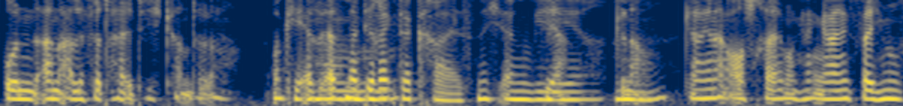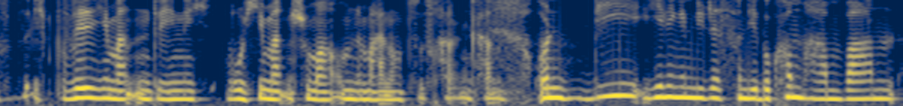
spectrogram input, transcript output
und an alle verteilt, die ich kannte. Okay, also erstmal ähm, direkter Kreis, nicht irgendwie. Ja, genau. Mhm. Keine Ausschreibung, gar nichts, weil ich muss, ich will jemanden, den ich, wo ich jemanden schon mal um eine Meinung zu fragen kann. Und diejenigen, die das von dir bekommen haben, waren äh,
